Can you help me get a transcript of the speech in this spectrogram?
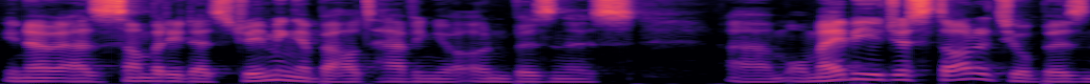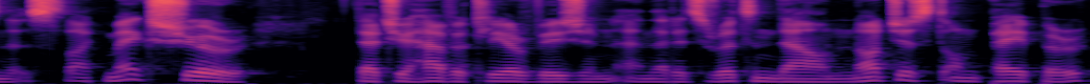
you know as somebody that's dreaming about having your own business um, or maybe you just started your business like make sure that you have a clear vision and that it's written down not just on paper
